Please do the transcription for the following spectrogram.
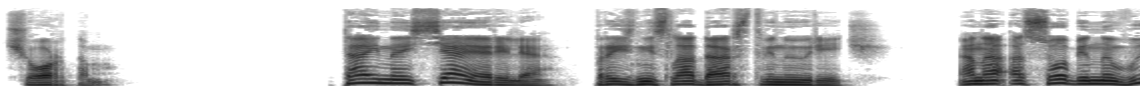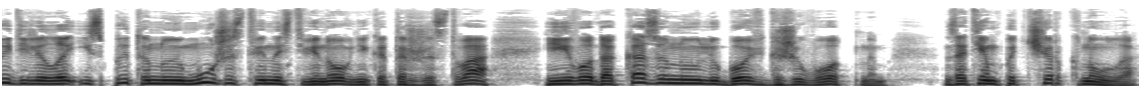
чертом. Тайна Сяэреля произнесла дарственную речь. Она особенно выделила испытанную мужественность виновника торжества и его доказанную любовь к животным, затем подчеркнула,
